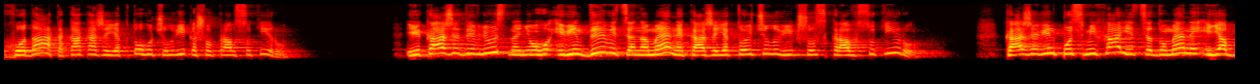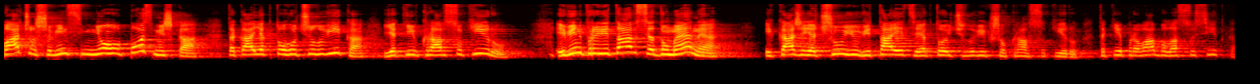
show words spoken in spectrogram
хода, така каже, як того чоловіка, що вкрав сокиру. І каже, дивлюсь на нього, і він дивиться на мене, каже, як той чоловік, що скрав сокиру. Каже, він посміхається до мене, і я бачу, що він в нього посмішка, така, як того чоловіка, який вкрав сокиру. І він привітався до мене і каже: Я чую, вітається, як той чоловік, що вкрав сокиру. Такі права була сусідка.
